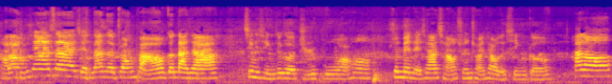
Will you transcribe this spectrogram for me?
好了，我们现在在简单的妆法，然后跟大家进行这个直播，然后顺便等一下想要宣传一下我的新歌。Hello。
